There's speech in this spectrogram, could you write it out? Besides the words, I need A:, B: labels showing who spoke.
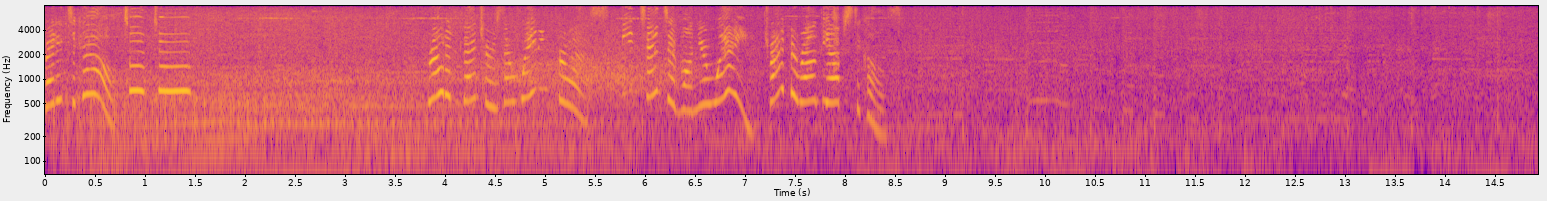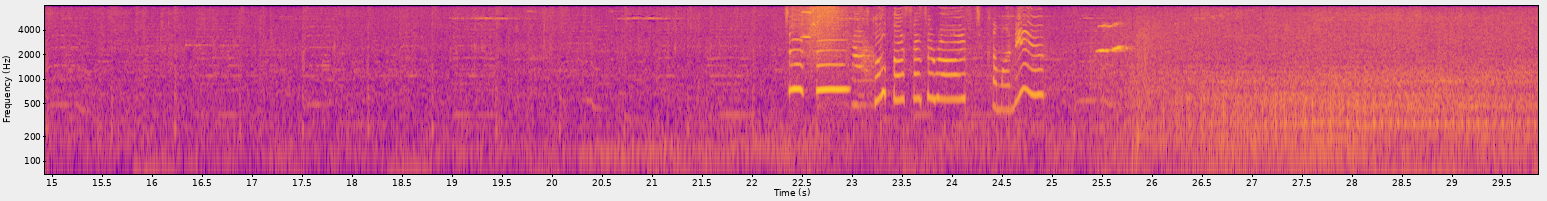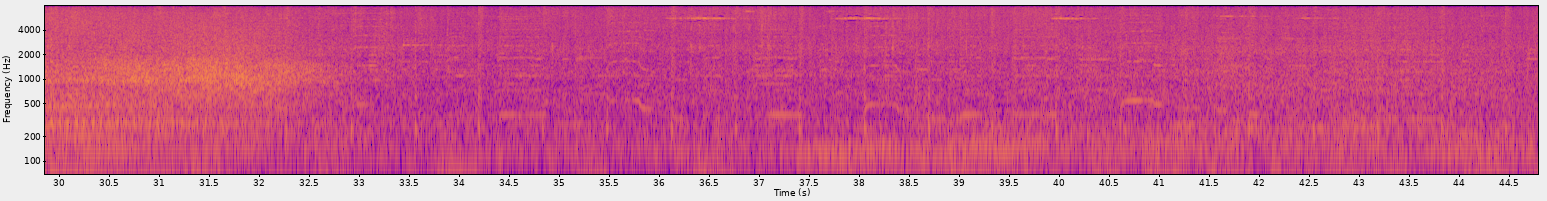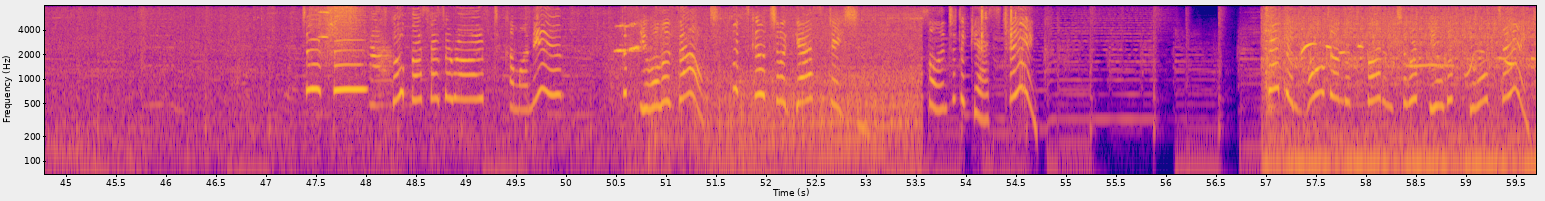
A: Ready to go! Toot toot! Road adventurers are waiting for us! Be attentive on your way! Drive around the obstacles! Toot toot! School bus has arrived! Come on in! Out! Let's go to a gas station! So into the gas tank! Hold on this button to the fuel tank!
